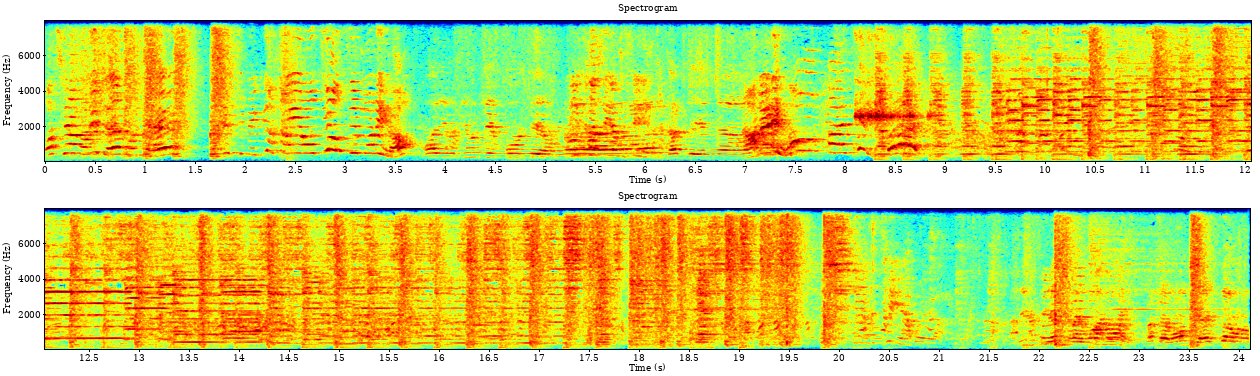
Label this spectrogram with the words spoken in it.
我请问你一个问题，你是咪叫张耀正新闻了？我耀正新闻了。你肯定是？肯定啊。哪里？我拍戏。我唔使讲啊。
